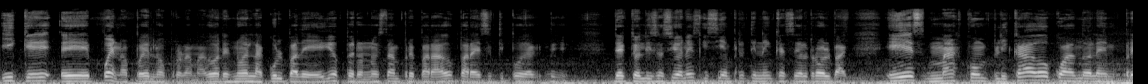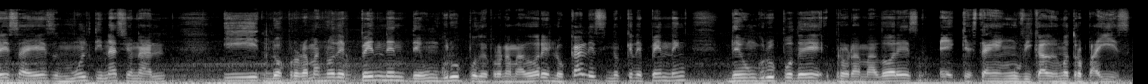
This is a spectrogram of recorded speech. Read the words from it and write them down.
y que bueno pues los programadores no es la culpa de ellos pero no están preparados para ese tipo de, actualizaciones y siempre tienen que hacer rollback es más complicado cuando la empresa es multinacional y los programas no dependen de un grupo de programadores locales, sino que dependen de un grupo de programadores eh, que están ubicados en otro país.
